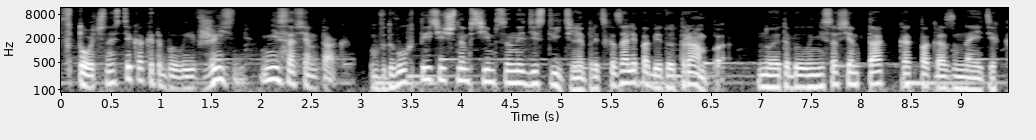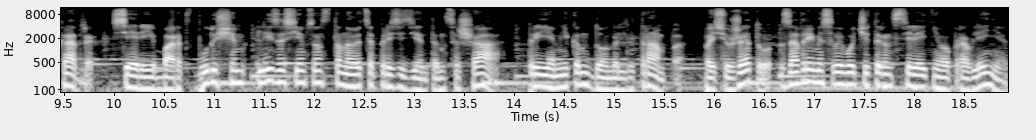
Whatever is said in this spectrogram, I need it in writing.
в точности, как это было и в жизни. Не совсем так. В 2000-м Симпсоны действительно предсказали победу Трампа, но это было не совсем так, как показано на этих кадрах. В серии «Барт в будущем» Лиза Симпсон становится президентом США, преемником Дональда Трампа. По сюжету, за время своего 14-летнего правления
